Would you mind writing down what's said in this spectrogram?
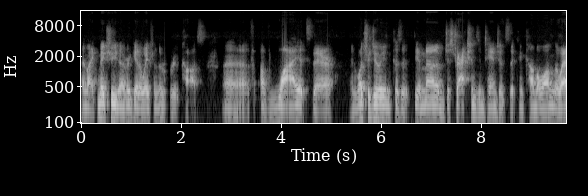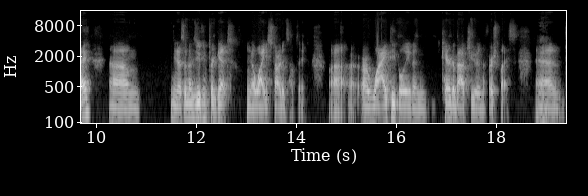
and like make sure you never get away from the root cause uh, of, of why it's there and what you're doing because the amount of distractions and tangents that can come along the way. Um, you know, sometimes you can forget, you know, why you started something uh, or why people even cared about you in the first place. And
